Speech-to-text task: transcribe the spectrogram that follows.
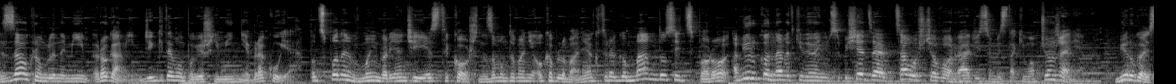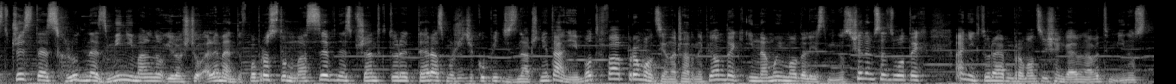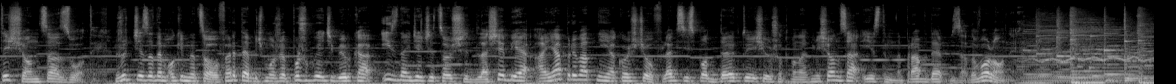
z zaokrąglonymi rogami. Dzięki temu powierzchni mi nie brakuje. Pod spodem w moim wariancie jest kosz na zamontowanie okablowania, którego mam dosyć sporo, a biurko nawet kiedy na nim sobie siedzę, całościowo radzi sobie z takim obciążeniem. Biurko jest czyste, schludne, z minimalną ilością elementów. Po prostu masywny sprzęt, który teraz możecie kupić znacznie taniej, bo trwa promocja na czarny piątek i na mój model jest minus 700 zł, a niektóre promocje sięgają nawet minus 1000 zł. Rzućcie zatem okiem na całą ofertę, być może poszukujecie biurka i znajdziecie coś dla siebie, a ja prywatnie jakością FlexiSpot delektuję się już od ponad miesiąca i jestem naprawdę zadowolony.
